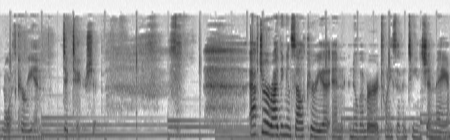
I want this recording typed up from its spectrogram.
North Korean dictatorship. After arriving in South Korea in November 2017, Chin May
